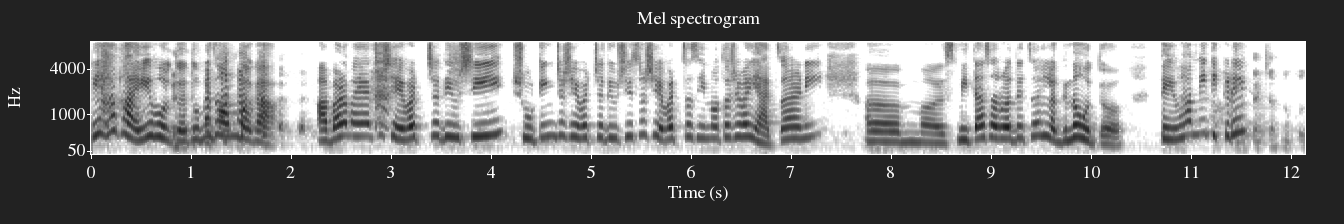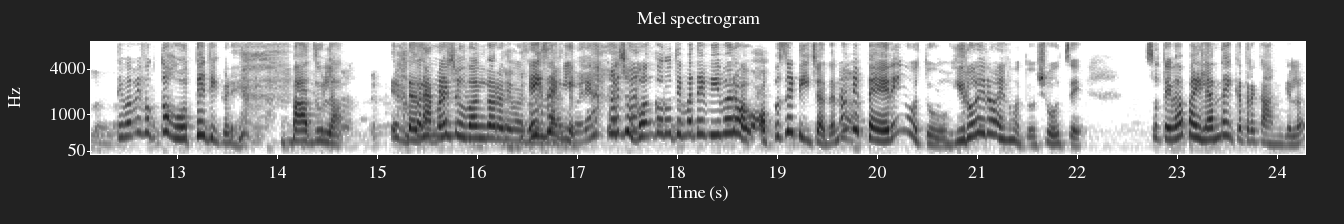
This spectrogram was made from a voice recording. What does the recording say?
हे हा काही बोलतोय तुम्ही जाऊन बघा. आबाळ मायाच्या शेवटच्या दिवशी शूटिंगच्या शेवटच्या दिवशीचं शेवटचं सीन होतं जेव्हा ह्याचं आणि स्मिता सर्वदेचं लग्न होतं तेव्हा मी तिकडे त्याच्यात नको जायला. तेव्हा मी फक्त होते तिकडे बाजूला. शुभंकर होते एक्झॅक्टली शुभम करुतीमध्ये we were opposite each other ना. मी पेअरिंग होतो. हिरो हिरोईन होतो शोचे सो तेव्हा पहिल्यांदा एकत्र काम केलं.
